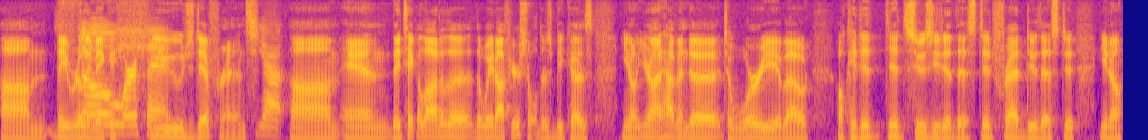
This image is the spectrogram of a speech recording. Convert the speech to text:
um, they really So make a worth it. huge difference. Yeah. Um, and they take a lot of the, the weight off your shoulders because, you know, you're not having to, to worry about, okay, did, did Susie did this? Did Fred do this? Did, you know,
